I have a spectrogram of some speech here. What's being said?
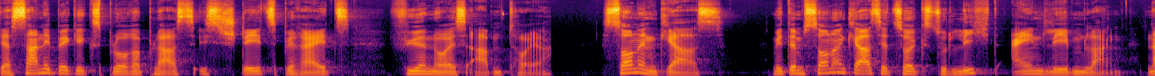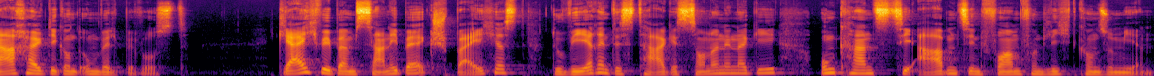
Der Sunnybag Explorer Plus ist stets bereit für ein neues Abenteuer. Sonnenglas. Mit dem Sonnenglas erzeugst du Licht ein Leben lang, nachhaltig und umweltbewusst. Gleich wie beim Sunnybag speicherst du während des Tages Sonnenenergie und kannst sie abends in Form von Licht konsumieren.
